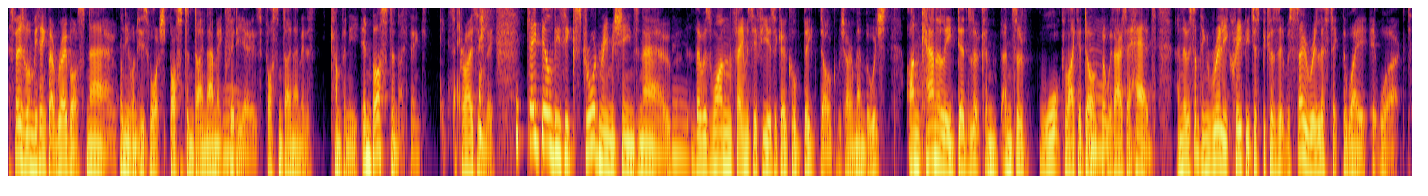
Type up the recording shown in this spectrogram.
I suppose when we think about robots now, anyone who's watched Boston Dynamic mm. videos, Boston Dynamic, this company in Boston, I think, think so. surprisingly, they build these extraordinary machines now. Mm. There was one famously a few years ago called Big Dog, which I remember, which uncannily did look and, and sort of walk like a dog, mm. but without a head. And there was something really creepy just because it was so realistic the way it worked.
